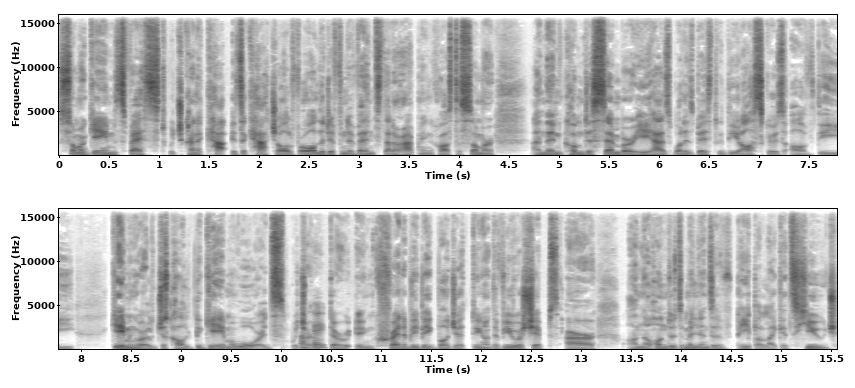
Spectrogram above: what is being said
Summer Games Fest, which kind of ca- is a catch-all for all the different events that are happening across the summer. And then come December, he has what is basically the Oscars of the gaming world, just called the Game Awards, which Okay. are they're incredibly big budget. You know, the viewerships are on the hundreds of millions of people. Like it's huge.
